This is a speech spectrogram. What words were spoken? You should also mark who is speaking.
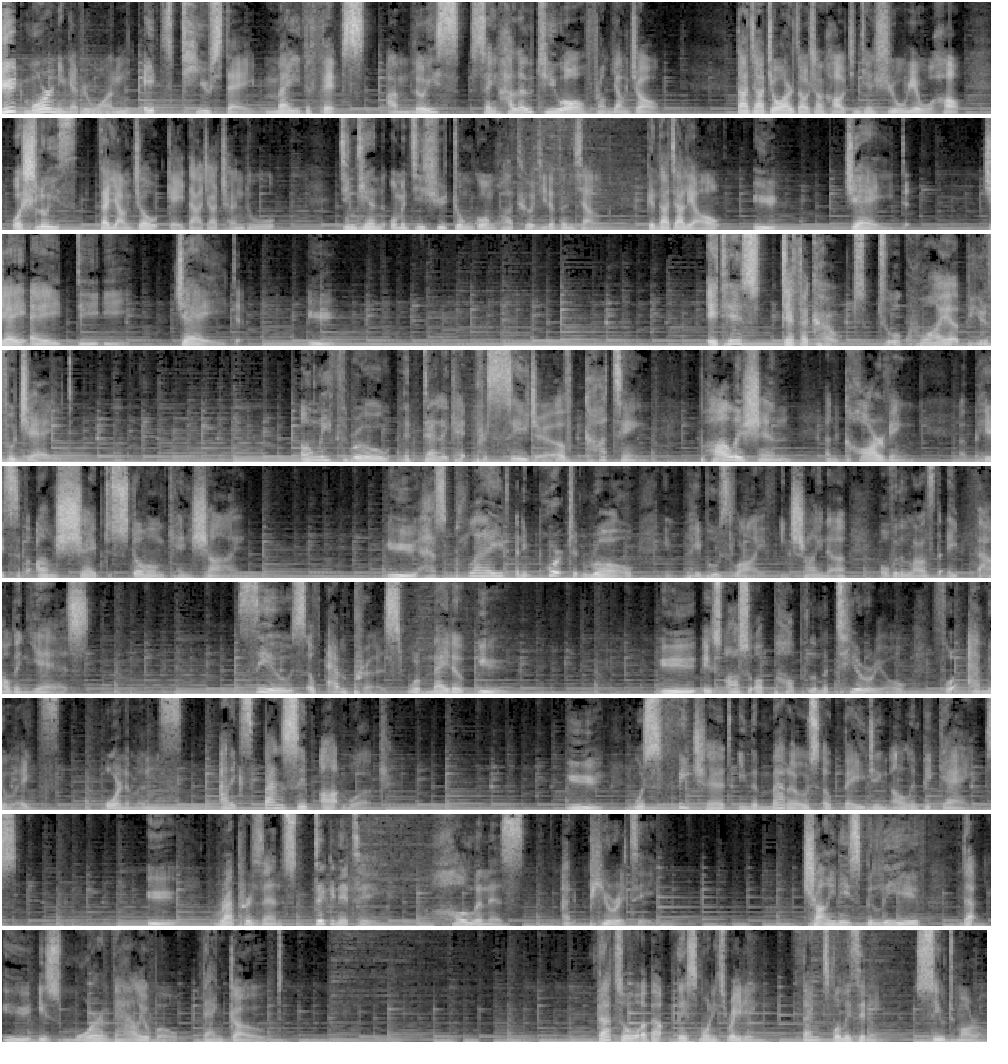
Speaker 1: Good morning, everyone. It's Tuesday, May the 5th. I'm Lewis saying hello to you all from Yangzhou. 大家周二早上好，今天是五月五号，我是 Lewis，在扬州给大家晨读。今天我们继续中国文化特辑的分享，跟大家聊玉 （jade）、j a d e、jade 玉。It is difficult to acquire a beautiful jade. Only through the delicate procedure of cutting, polishing, and carving, a piece of unshaped stone can shine. Yu has played an important role in people's life in China over the last 8,000 years. Seals of emperors were made of yu Yu is also a popular material for amulets, ornaments, and expensive artwork. Yu was featured in the medals of Beijing Olympic Games. Yu represents dignity, holiness, and purity. Chinese believe that Yu is more valuable than gold. That's all about this morning's reading. Thanks for listening. See you tomorrow.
